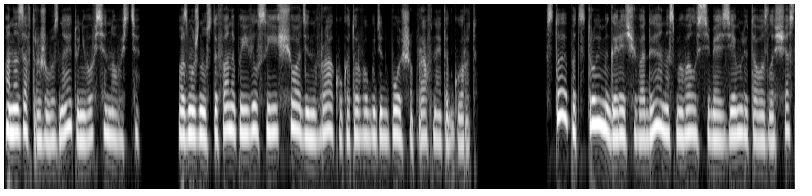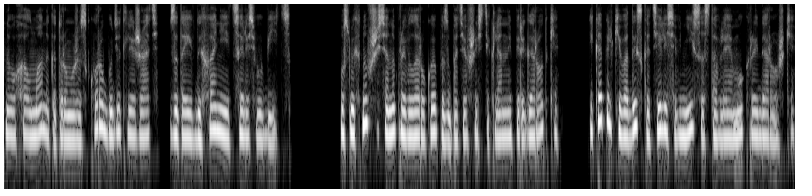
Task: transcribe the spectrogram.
Она завтра же узнает у него все новости. Возможно, у Стефана появился еще один враг, у которого будет больше прав на этот город. Стоя под струями горячей воды, она смывала с себя землю того злосчастного холма, на котором уже скоро будет лежать, затаив дыхание и целясь в убийц. Усмехнувшись, она провела рукой по запотевшей стеклянной перегородке, и капельки воды скатились вниз, оставляя мокрые дорожки.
